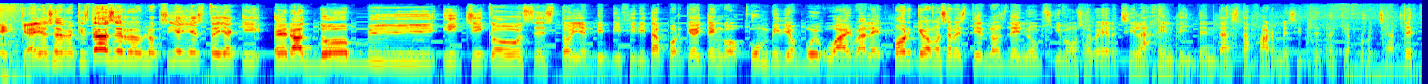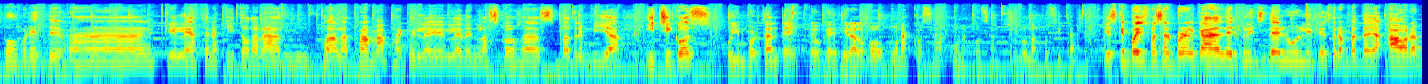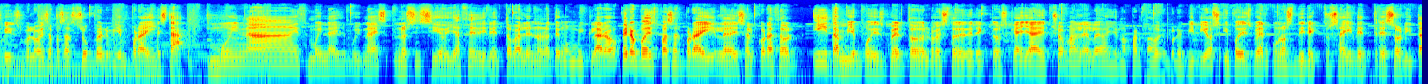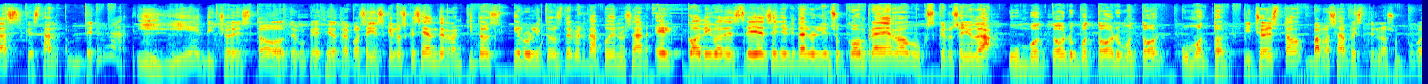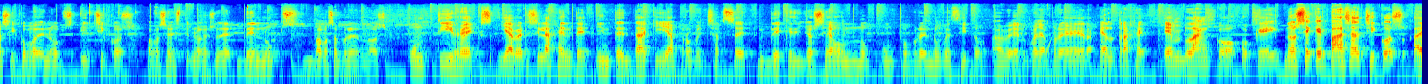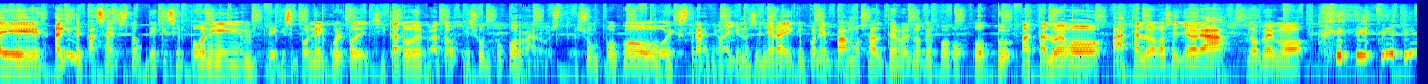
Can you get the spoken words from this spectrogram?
Hey, ¿qué hay? Que estás en Roblox y hoy estoy aquí en Adobe Y chicos, estoy en Bipicirita porque hoy tengo un vídeo muy guay, ¿vale? Porque vamos a vestirnos de noobs y vamos a ver si la gente intenta estafarme, si intenta aquí aprovechar de pobre de rank Que le hacen aquí toda la, toda la trama para que le, le den las cosas, madre mía Y chicos, muy importante, tengo que decir algo, una cosa, una cosa, solo una cosita Y es que podéis pasar por el canal de Twitch de Luli que está en pantalla ahora mismo, lo vais a pasar súper bien por ahí Está muy nice, muy nice, muy nice. No sé si hoy hace directo, ¿vale? No lo tengo muy claro. Pero podéis pasar por ahí, le dais al corazón Y también podéis ver todo el resto de directos que haya hecho, ¿vale? Le hay un apartado que pone vídeos Y podéis ver unos directos ahí de tres horitas Que están very Y dicho esto, tengo que decir otra cosa Y es que los que sean de ranquitos y lulitos de verdad Pueden usar el código de estrella señorita Luli en su compra de Robux Que nos ayuda un montón, un montón, un montón, un montón. Dicho esto, vamos a vestirnos un poco así como de noobs. Y chicos, vamos a vestirnos de, de noobs vamos a ponernos un T-Rex y a ver si la gente intenta aquí aprovecharse de que yo sea un noob, un pobre nubecito. A ver, voy a poner el traje en blanco, ok. No sé qué pasa, chicos. Eh, ¿Alguien le pasa esto? De que se pone de que se pone el cuerpo de chica todo el rato. Es un poco raro esto, es un poco extraño. Hay una señora ahí que pone vamos al terreno de juego. Oh, oh, hasta luego, hasta luego señora, nos vemos.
